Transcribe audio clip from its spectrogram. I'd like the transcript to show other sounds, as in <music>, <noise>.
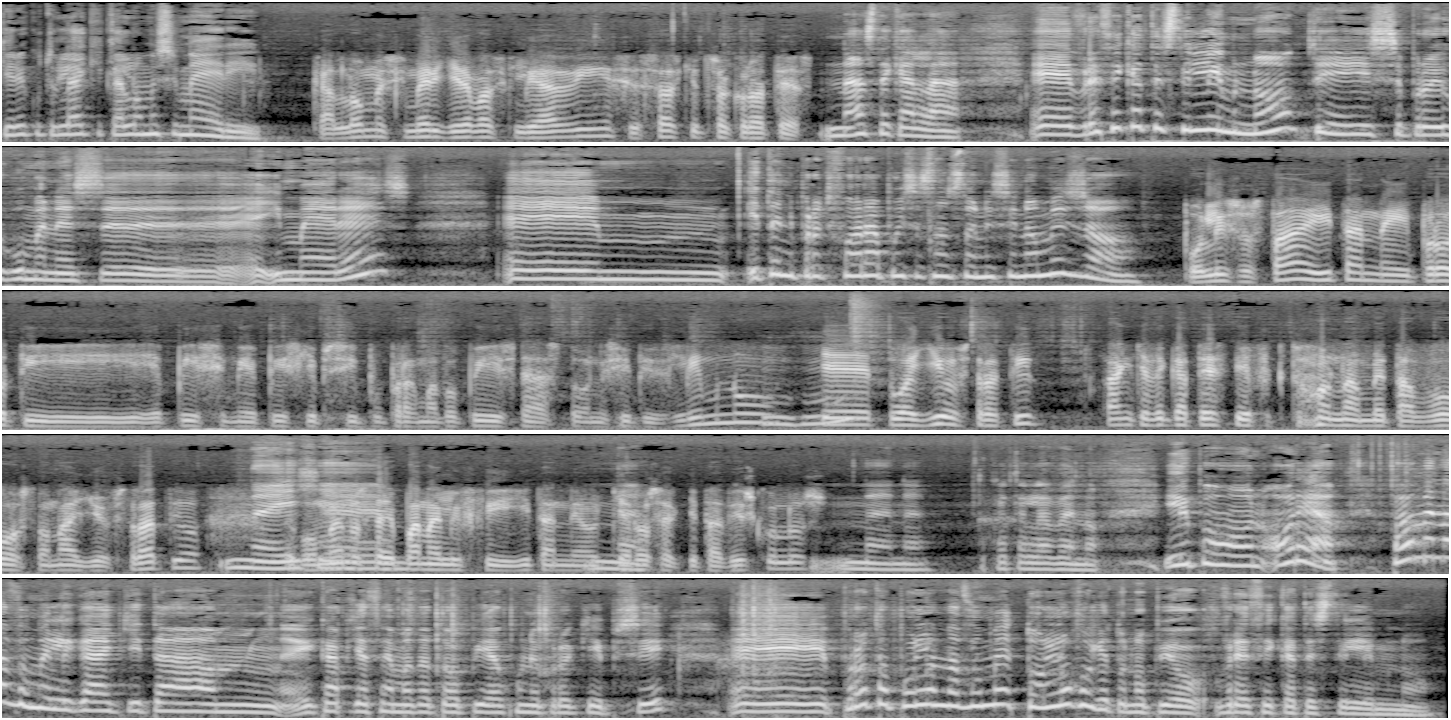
Κύριε Κουτουλάκη, καλό μεσημέρι. Καλό μεσημέρι κύριε Βασιλιάδη, σε εσάς και τους ακροατές. Να είστε καλά. Ε, βρεθήκατε στη Λίμνο τις προηγούμενες ε, ημέρες. Ε, ήταν η πρώτη φορά που ήσασταν στο νησί νομίζω; Πολύ σωστά. Ήταν η πρώτη επίσημη επίσκεψη που πραγματοποίησα στο νησί της λιμνου και του Αγίου Ευστρατή, αν και δεν κατέστη εφικτό να μεταβώ στον Άγιο Ευστράτιο. Ναι, Επομένως είχε- θα επαναληφθεί. Ήταν ο Ναι. καιρός αρκετά δύσκολος. Ναι, ναι, το καταλαβαίνω. Λοιπόν, ωραία. Πάμε να δούμε λιγάκι τα, μ, ε, κάποια θέματα τα οποία έχουν προκύψει. Ε, πρώτα απ' όλα να δούμε το λόγο για τον οποίο βρεθήκατε στη Λίμνο.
